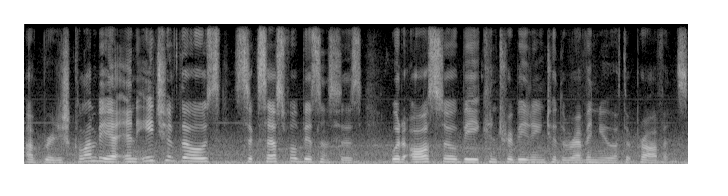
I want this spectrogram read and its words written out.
of British Columbia, and each of those successful businesses would also be contributing to the revenue of the province.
